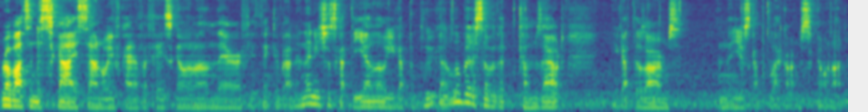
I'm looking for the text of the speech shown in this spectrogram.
robots in disguise soundwave kind of a face going on there if you think about it. And then you just got the yellow, you got the blue, you got a little bit of silver that comes out. You got those arms, and then you just got the black arms going on.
